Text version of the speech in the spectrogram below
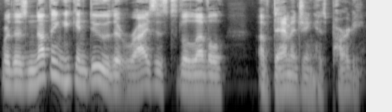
where there's nothing he can do that rises to the level of damaging his party.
